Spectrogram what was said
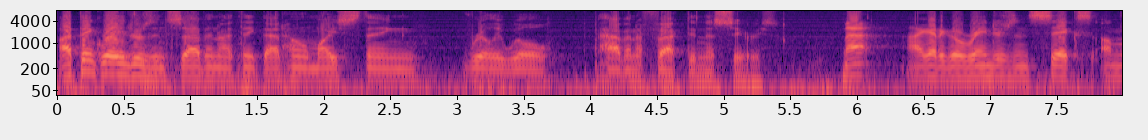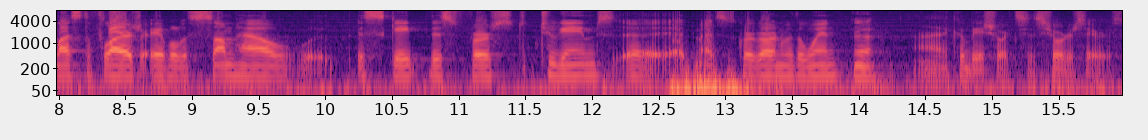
I think Rangers in seven. I think that home ice thing really will have an effect in this series. Matt. I got to go Rangers in six, unless the Flyers are able to somehow uh, escape this first two games uh, at Madison Square Garden with a win. Yeah. Uh, it could be a short, shorter series.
